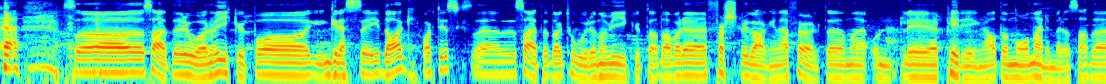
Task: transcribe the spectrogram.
så sa jeg til Roar når vi gikk ut på gresset i dag, faktisk. Så det sa jeg til Dag Tore når vi gikk ut. Da, var det første gangen jeg følte den eh, ordentlige pirringa, at det nå nærmer det seg. Det,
